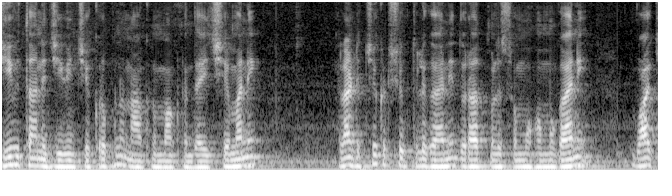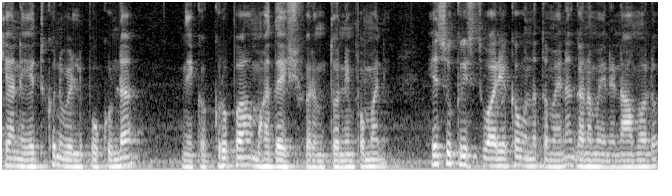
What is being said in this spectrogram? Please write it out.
జీవితాన్ని జీవించే కృపను నాకు మాకు దయచేయమని ఎలాంటి చీకటి శక్తులు కానీ దురాత్మల సమూహము కానీ వాక్యాన్ని ఎత్తుకుని వెళ్ళిపోకుండా నీ యొక్క కృప మహదైశ్వర్యంతో నింపమని యేసుక్రీస్తు వారి యొక్క ఉన్నతమైన ఘనమైన నామాలు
